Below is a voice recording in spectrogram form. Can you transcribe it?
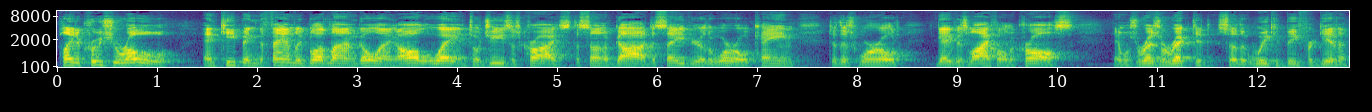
played a crucial role in keeping the family bloodline going all the way until Jesus Christ, the Son of God, the Savior of the world, came to this world, gave his life on the cross, and was resurrected so that we could be forgiven.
